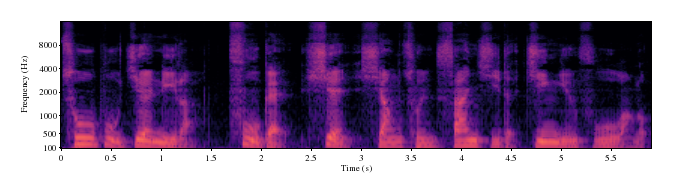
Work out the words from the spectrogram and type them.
初步建立了覆盖县乡村三级的经营服务网络。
